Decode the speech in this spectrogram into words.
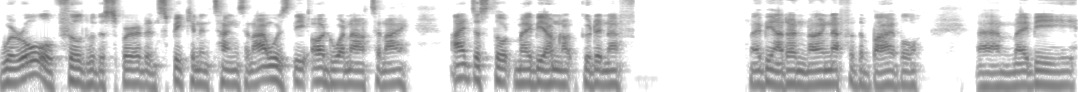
were all filled with the Spirit and speaking in tongues, and I was the odd one out. And I, I just thought maybe I'm not good enough. Maybe I don't know enough of the Bible. Um, maybe,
